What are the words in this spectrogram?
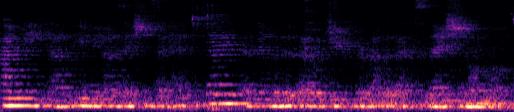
how many um, immunisations they had to date, and then whether they were due for another vaccination or not.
